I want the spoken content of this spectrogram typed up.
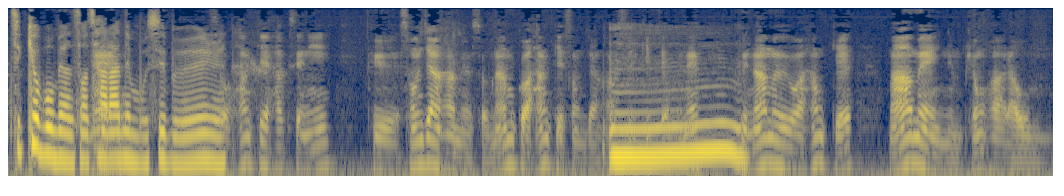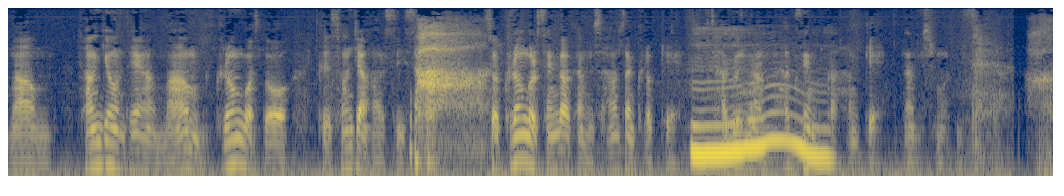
지켜보면서 네. 자라는 모습을. 함께 학생이 그 성장하면서 나무와 함께 성장할 수 있기 때문에 음. 그 나무와 함께 마음에 있는 평화로운 마음, 환경에 대한 마음 그런 것도 그 성장할 수 있어요. 아. 그래서 그런 걸 생각하면서 항상 그렇게 음. 작은 학생과 함께 심어 있어요. 아,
